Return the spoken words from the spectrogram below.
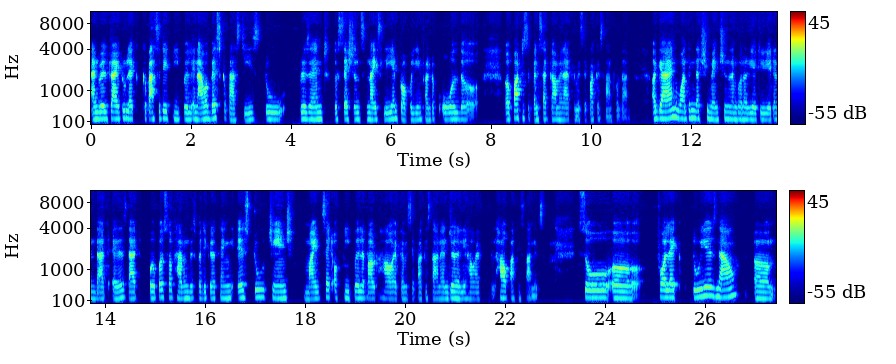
and we'll try to like capacitate people in our best capacities to present the sessions nicely and properly in front of all the uh, participants that come in IFMSA Pakistan for that. Again, one thing that she mentioned, and I'm going to reiterate, and that is that purpose of having this particular thing is to change mindset of people about how FMC Pakistan and generally how I, how Pakistan is. So uh, for like two years now, um,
